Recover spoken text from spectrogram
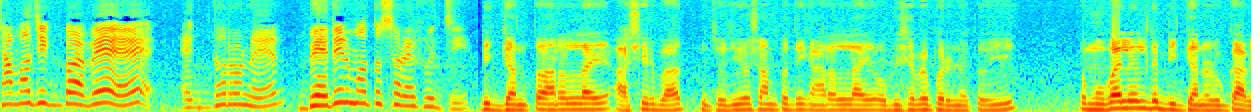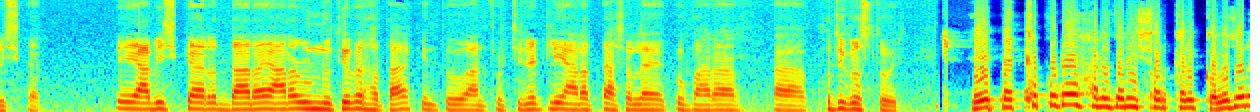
সামাজিকভাবে এক ধরনের বেদের মতো ছড়াই ফুজি বিজ্ঞান তো আড়াল্লাই আশীর্বাদ যদিও সাম্প্রতিক আড়াল্লাই অভিশাপে পরিণত হই তো মোবাইল হলতে বিজ্ঞানের আবিষ্কার। এই আবিষ্কার দ্বারাই আর উন্নতি হবে হতা কিন্তু আনফর্চুনেটলি আরাতে আসলে খুব আর ক্ষতিগ্রস্ত হই। এই প্রেক্ষাপটে হাটাজারি সরকারি কলেজের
